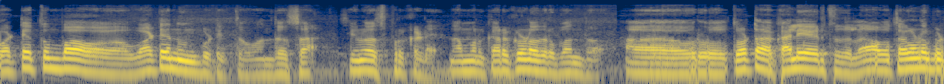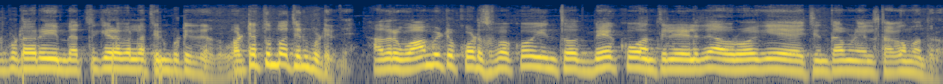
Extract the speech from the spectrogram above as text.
ಹೊಟ್ಟೆ ತುಂಬಾ ಹೊಟ್ಟೆ ನುಂಗ್ಬಿಟ್ಟಿತ್ತು ಒಂದು ದಿವಸ, ಶ್ರೀನಿವಾಸಪುರ ಕಡೆ. ನಮ್ಮನ್ನು ಕರ್ಕೊಂಡೋದ್ರು ಬಂದು. ಅವರು ತೋಟ ಖಾಲಿ ಇರ್ತದಲ್ಲ ಅವು ತಗೊಂಡು ಬಿಟ್ಬಿಟ್ಟವ್ರು, ಈ ಮೆತ್ತಗಿರೋವೆಲ್ಲ ತಿನ್ಬಿಟ್ಟಿದೆ ಅದು. ಹೊಟ್ಟೆ ತುಂಬ ತಿನ್ಬಿಟ್ಟಿದೆ. ಅದ್ರ ವಾಮಿಟ್ ಕೊಡಿಸ್ಬೇಕು ಇಂಥದ್ದು ಬೇಕು ಅಂತೇಳಿ ಹೇಳಿದ್ರೆ ಅವ್ರು ಹೋಗಿ ಚಿಂತಾಮಣಿಯಲ್ಲಿ ತಗೊಂಬಂದ್ರು.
